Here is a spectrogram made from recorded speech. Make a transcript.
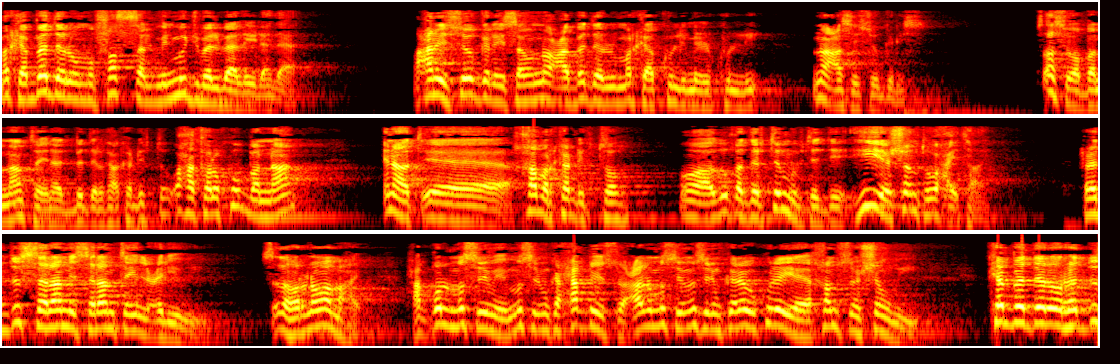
marka bedelu mufasal min mujmal baa la yidhahdaa. Waxaanay soo gelaysaa nooca bedelu markaa kulli min alkulli. Noocaasay soo gelaysa saas waa bannaanta inaad beddelkaa ka dhigto. Waxaa kaloo ku bannaan inaad khabar ka dhigto oo aad u qadarto mubtade hiya shantu waxay tahay. Raddu salaami salaamta in la celiyo weeye sida horena waa maxay? Xaqulmuslimi muslimka xaqiisu calalmuslim muslim kale uu ku leeyahay khamsun shan weeye ka beddelo raddu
